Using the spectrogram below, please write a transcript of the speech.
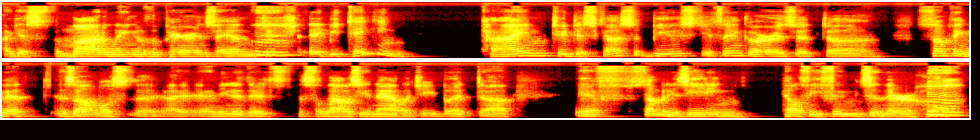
I guess the modeling of the parents and mm-hmm. should they be taking time to discuss abuse, do you think, or is it uh, something that is almost, uh, I, I, mean, there's this a lousy analogy, but uh, if somebody's eating healthy foods in their home, mm-hmm.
